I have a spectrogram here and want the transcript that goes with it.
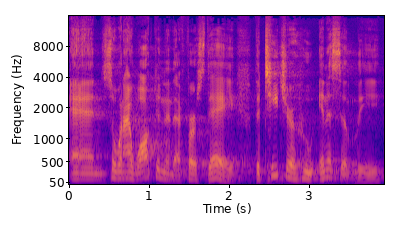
And so when I walked into that first day, the teacher who innocently,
